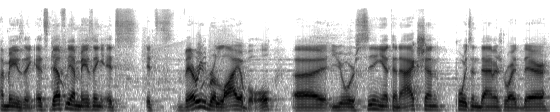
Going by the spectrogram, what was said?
amazing. It's definitely amazing. It's it's very reliable. Uh, you're seeing it in action. Poison damage right there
